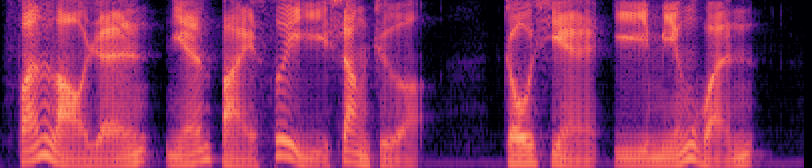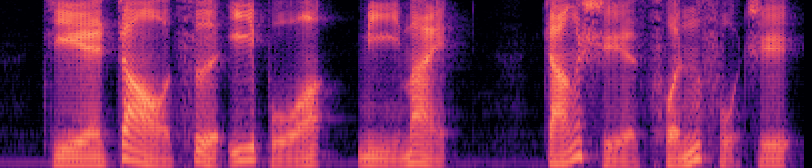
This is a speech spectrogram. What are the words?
凡老人年百岁以上者，州县以明文，皆诏赐衣帛米麦。长史存抚之。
